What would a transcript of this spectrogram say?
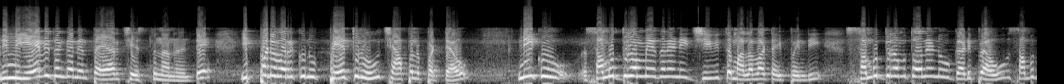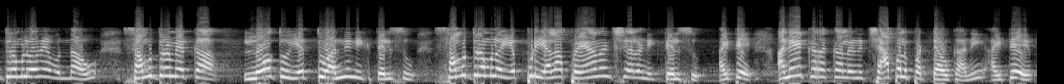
నిన్ను ఏ విధంగా నేను తయారు చేస్తున్నానంటే ఇప్పటి వరకు నువ్వు పేతురు చేపలు పట్టావు. నీకు సముద్రం మీదనే నీ జీవితం అలవాటైపోయింది. సముద్రంతోనే నువ్వు గడిపావు. సముద్రంలోనే ఉన్నావు. సముద్రం యొక్క లోతు ఎత్తు అన్ని నీకు తెలుసు. సముద్రంలో ఎప్పుడు ఎలా ప్రయాణం చేయాలో నీకు తెలుసు. అయితే అనేక రకాలైన చేపలు పట్టావు కానీ అయితే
